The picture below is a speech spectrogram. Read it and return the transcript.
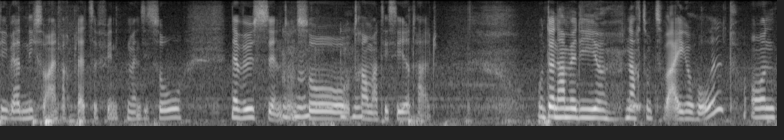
die werden nicht so einfach Plätze finden, wenn sie so nervös sind und so traumatisiert halt. Und dann haben wir die nachts um zwei geholt und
